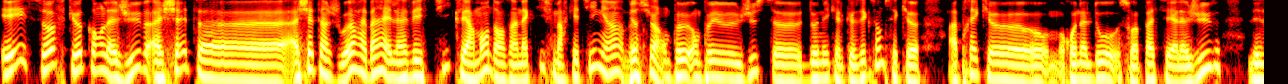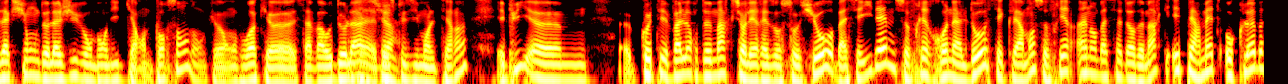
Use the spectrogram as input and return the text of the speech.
et sauf que quand la Juve achète euh, achète un joueur, eh ben elle investit clairement dans un actif marketing. Hein. Bien sûr. On peut on peut juste euh, donner quelques exemples. C'est que après que euh, Ronaldo soit passé à la Juve, les actions de la Juve ont bondi de 40%. Donc on voit que ça va au-delà d'exclusivement le terrain. Et puis euh, côté valeur de marque sur les réseaux sociaux, bah c'est idem. S'offrir Ronaldo, c'est clairement s'offrir un ambassadeur de marque et permettre au club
